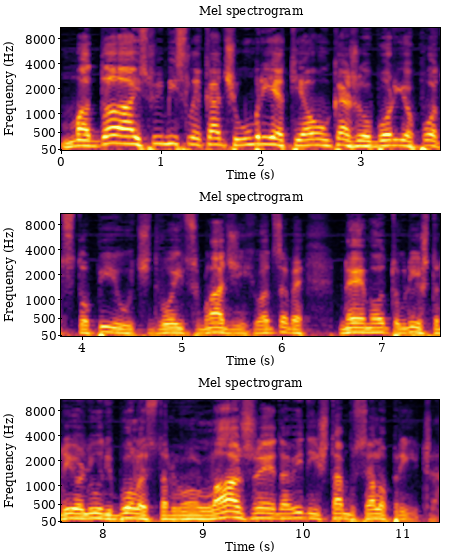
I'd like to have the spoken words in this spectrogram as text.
Ma daj, svi misle kad će umrijeti, a on kaže oborio pod sto pijući dvojicu mlađih od sebe, nema od tog ništa, nije ljudi bolestan, on laže da vidi šta mu selo priča.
